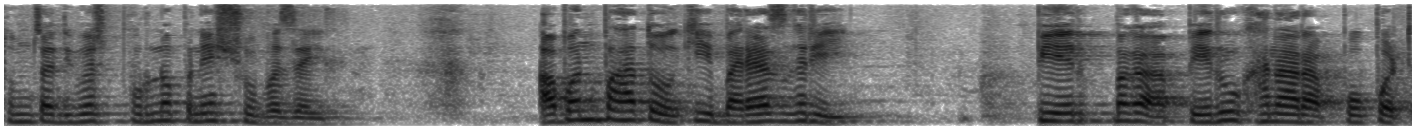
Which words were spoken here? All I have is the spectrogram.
तुमचा दिवस पूर्णपणे शुभ जाईल. आपण पाहतो की बऱ्याच घरी पेर बघा पेरू खाणारा पोपट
